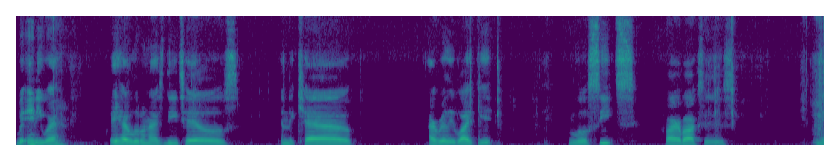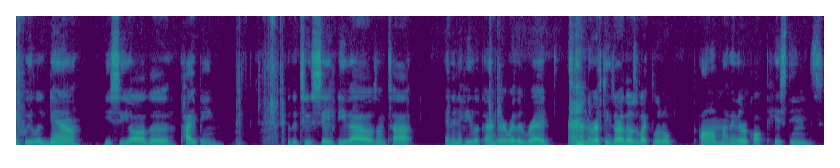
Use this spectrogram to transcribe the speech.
But anyway they have little nice details in the cab. I really like it. Little seats fireboxes. And if we look down you see all the piping with the two safety valves on top. And then if you look under where the red the red things are, those are like little um I think they were called pistons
